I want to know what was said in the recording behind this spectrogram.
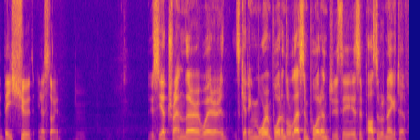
they should in Estonia. Do you see a trend there where it's getting more important or less important? Do you see is it positive or negative?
